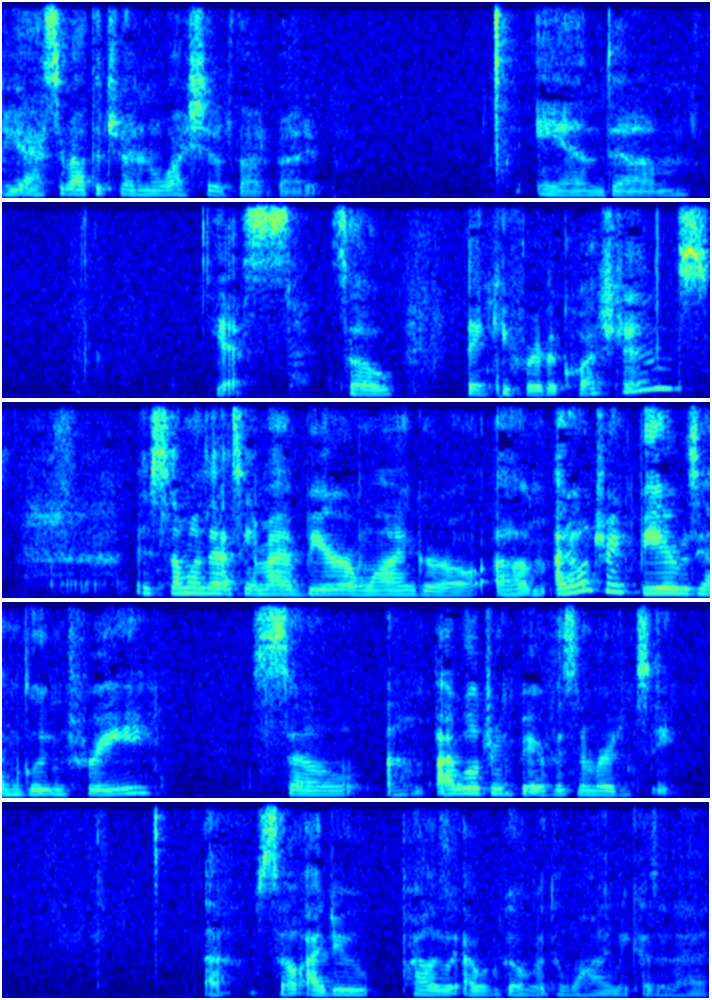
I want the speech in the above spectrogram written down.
he asked about the know why I should have thought about it. And um, yes, so thank you for the questions. If someone's asking, am I a beer or wine girl? Um, I don't drink beer because I'm gluten free. So um, I will drink beer if it's an emergency. Uh, so I do probably I would go with the wine because of that.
